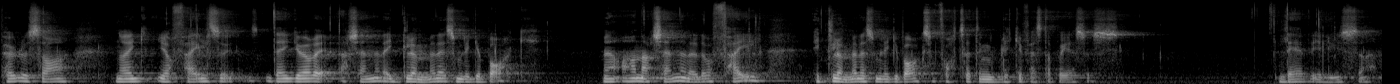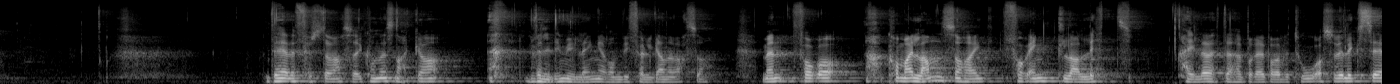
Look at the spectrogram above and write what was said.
Paulus sa når jeg gjør feil, så det jeg gjør, jeg erkjenner det. Jeg glemmer det som ligger bak. Men han erkjenner det. Det var feil. Jeg glemmer det som ligger bak, så fortsetter jeg med blikket festet på Jesus. Lev i lyset. Det er det første verset. Jeg kunne snakka veldig mye lenger om de følgende versene. Men for å komme i land så har jeg forenkla litt hele dette her brevbrevet 2. Og så vil jeg se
